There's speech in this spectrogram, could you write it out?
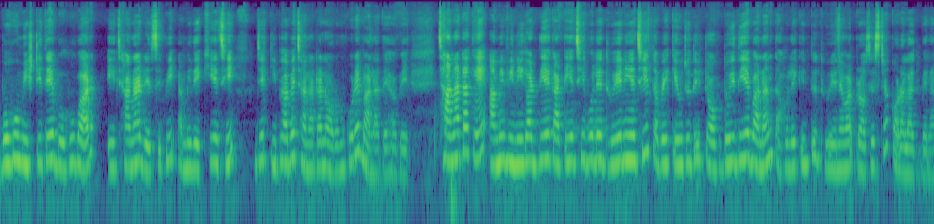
বহু মিষ্টিতে বহুবার এই ছানার রেসিপি আমি দেখিয়েছি। যে কীভাবে ছানাটা নরম করে বানাতে হবে। ছানাটাকে আমি ভিনিগার দিয়ে কাটিয়েছি বলে ধুয়ে নিয়েছি, তবে কেউ যদি টক দই দিয়ে বানান তাহলে কিন্তু ধুয়ে নেওয়ার প্রসেসটা করা লাগবে না।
